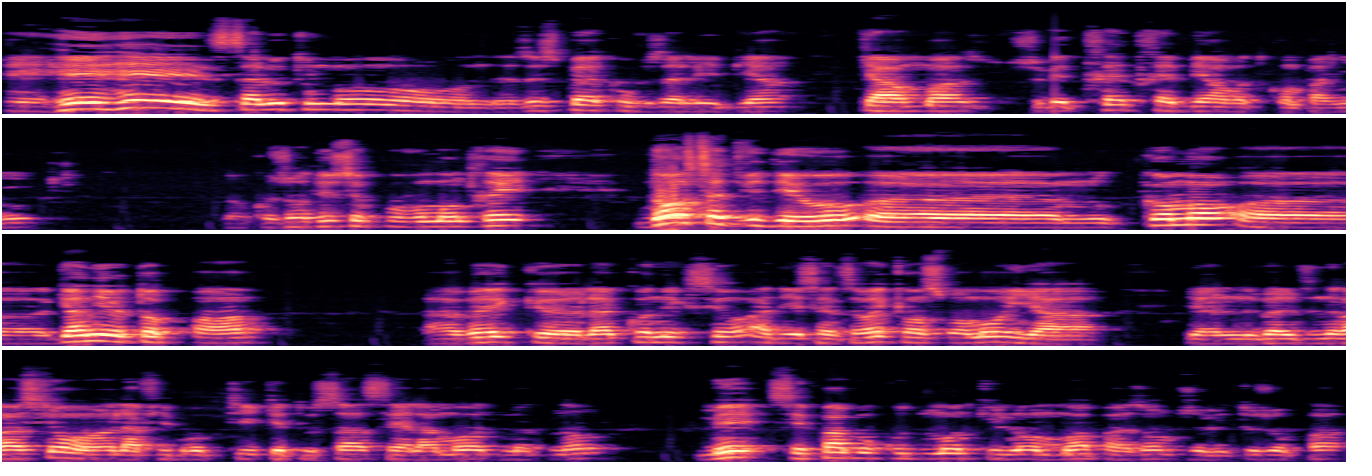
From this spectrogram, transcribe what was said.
Hey, hey, hey, salut tout le monde. J'espère que vous allez bien, car moi, je vais très très bien en votre compagnie. Donc aujourd'hui, c'est pour vous montrer dans cette vidéo euh, comment euh, gagner le top 1 avec euh, la connexion ADSL. C'est vrai qu'en ce moment, il y a, il y a une nouvelle génération, hein, la fibre optique et tout ça, c'est à la mode maintenant. Mais c'est pas beaucoup de monde qui l'ont. Moi, par exemple, je l'ai toujours pas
